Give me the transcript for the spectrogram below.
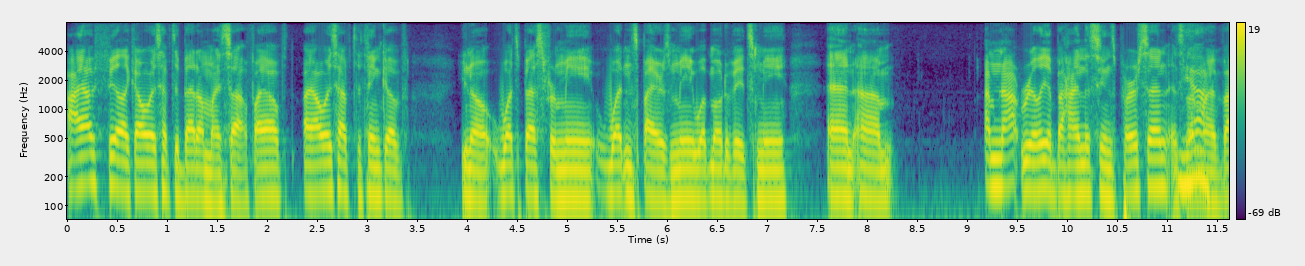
I feel like I always have to bet on myself. I have, I always have to think of, you know, what's best for me, what inspires me, what motivates me, and um, I'm not really a behind the scenes person. It's Yeah. not my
